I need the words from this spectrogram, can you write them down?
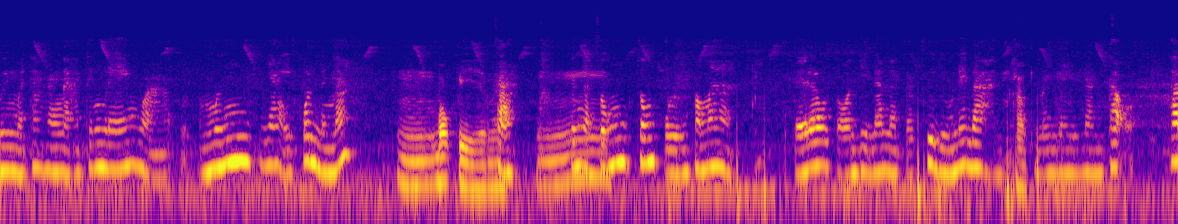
วิ่งมาทางทางนาถึงแรงว่ามึงย่างอีกคนหนึ่งนะ อืมบอกปีใช่ไหมค่ะ อืม ถึงกับทรงทรงปืนเข้ามา แต่เราตอนที่นั้นนะก็คืออยู่ในบ้านครับ ไม่ได้นั่งเท่าถ้า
